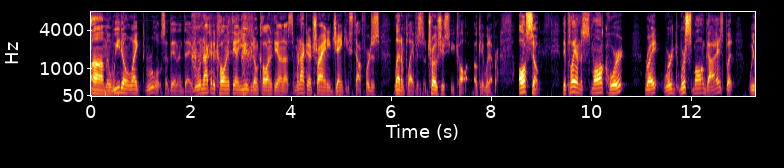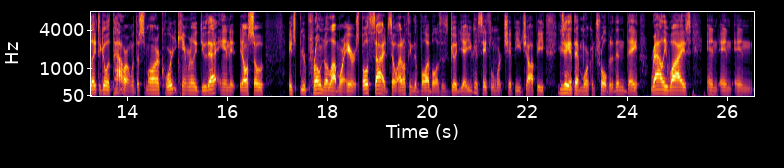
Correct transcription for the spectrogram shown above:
Um, and we don't like rules at the end of the day. We're not going to call anything on you if you don't call anything on us. And we're not going to try any janky stuff. We're just let them play. If it's atrocious, you call it. Okay, whatever. Also, they play on the small court, right? We're we're small guys, but we like to go with power. And with a smaller court, you can't really do that. And it, it also it's you're prone to a lot more errors, both sides. So I don't think the volleyball is as good. Yeah, you can say it's a little more chippy, choppy. You can say you have to have more control, but at the end of the day, rally wise and and and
